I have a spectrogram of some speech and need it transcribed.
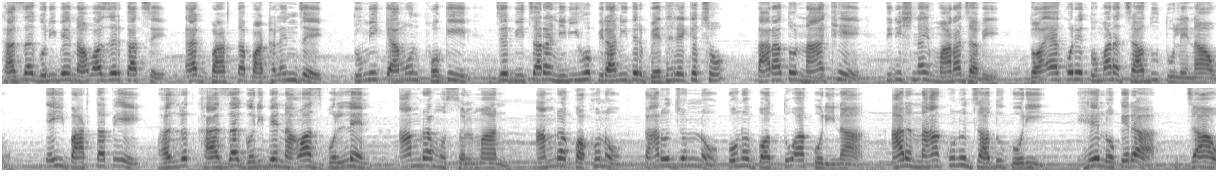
খাজা গরিবে নওয়াজের কাছে এক বার্তা পাঠালেন যে, তুমি কেমন ফকির যে বিচারা নিরীহ প্রাণীদের বেঁধে রেখেছ? তারা তো না খেয়ে তৃষ্ণায় মারা যাবে। দয়া করে তোমার জাদু তুলে নাও। এই বার্তা পেয়ে হজরত খাজা গরিবে নওয়াজ বললেন, আমরা মুসলমান, আমরা কখনো কারও জন্য কোনো বদদোয়া করি না, আর না কোনো জাদু করি। হে লোকেরা, যাও,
